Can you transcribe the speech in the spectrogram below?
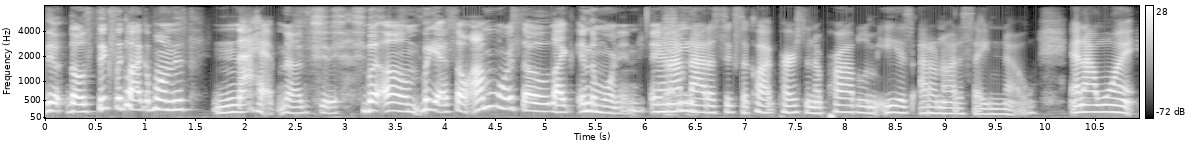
th- those six o'clock appointments, not happening. No, just kidding. But um, but yeah. So I'm more so like in the morning, And I'm not a six o'clock person. The problem is I don't know how to say no. And I want,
